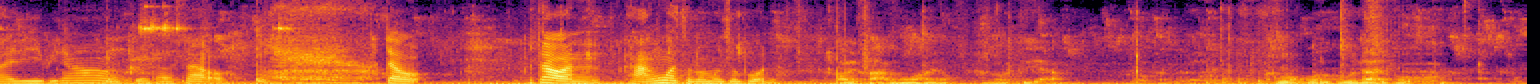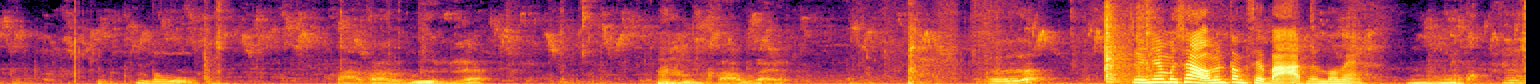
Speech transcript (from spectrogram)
ายดีพี่น้องกินข้าวเช้าเจ้าเจ้าอันขางัวสมมือสมผลเขาไปฝากง่วงเนาะโรตีอะพวกพวกพูดได้พวกบูพาเขาวืดแล้วมีรุ่นขาวได้เออตื่นยามมื้อเช้ามันต้องใส่บาตรแมันบ่แม่อืมอืม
